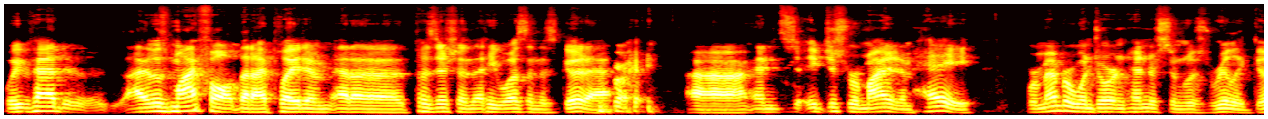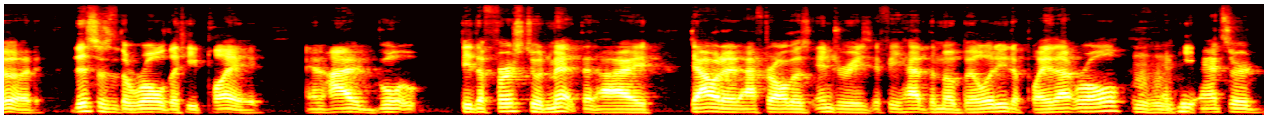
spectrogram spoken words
we've had it was my fault that I played him at a position that he wasn't as good at. Right. Uh, and it just reminded him, hey, remember when Jordan Henderson was really good? This is the role that he played. And I will be the first to admit that I doubted after all those injuries if he had the mobility to play that role. Mhm. And he answered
